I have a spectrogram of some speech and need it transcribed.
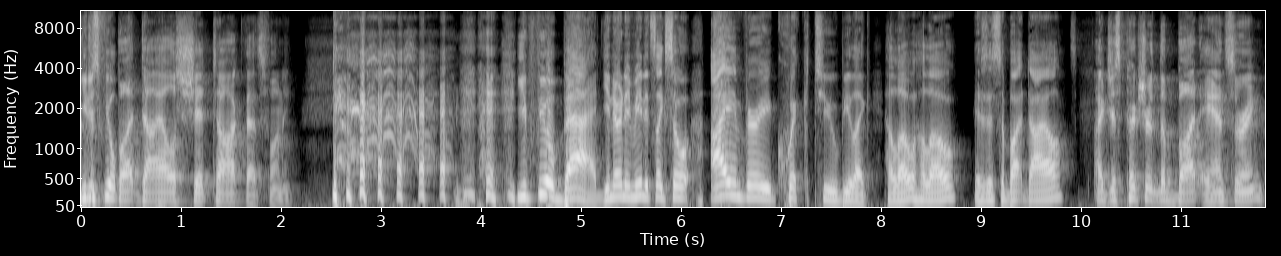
you just feel butt dial shit talk. That's funny. you feel bad. You know what I mean? It's like so. I am very quick to be like, "Hello, hello, is this a butt dial?" I just pictured the butt answering.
